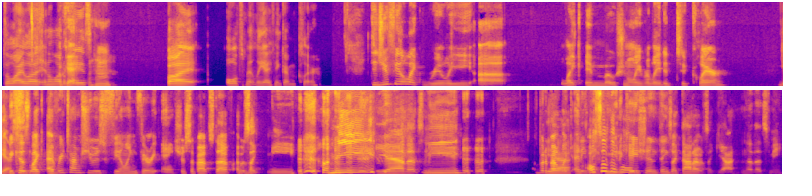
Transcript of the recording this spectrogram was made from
Delilah in a lot Okay. of ways, mhm. but ultimately, I think I'm Claire. Did you feel like really, uh, like emotionally related to Claire? Yes, Because like every time she was feeling very anxious about stuff, I was like, me, Me. yeah, that's me. Me. but about Yeah. like anything, Also, the whole- communication, things like that, I was like, yeah, no, that's me.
